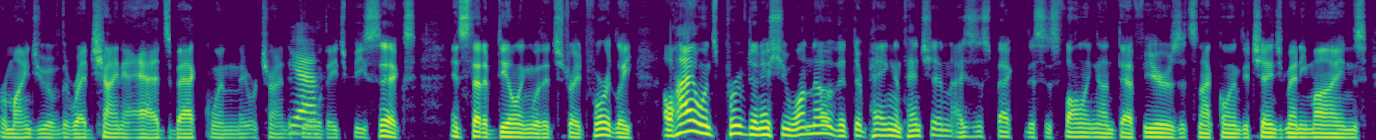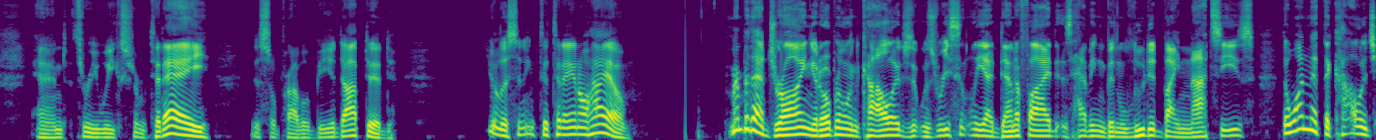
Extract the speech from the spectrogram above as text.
remind you of the Red China ads back when they were trying to Yeah. deal with HB6 instead of dealing with it straightforwardly. Ohioans proved in issue one, though, that they're paying attention. I suspect this is falling on deaf ears. It's not going to change many minds. And three weeks from today, this will probably be adopted. You're listening to Today in Ohio. Remember that drawing at Oberlin College that was recently identified as having been looted by Nazis? The one that the college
